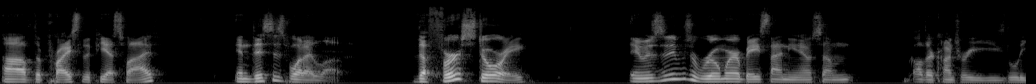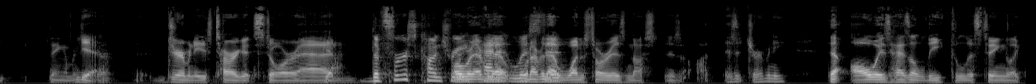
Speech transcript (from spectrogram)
of the price of the PS5. And this is what I love. The first story it was it was a rumor based on, you know, some other country's leak thing. Yeah, Germany's Target store ad, Yeah. The first country or whatever that whatever that one store is. in Is is it Germany that always has a leaked listing like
